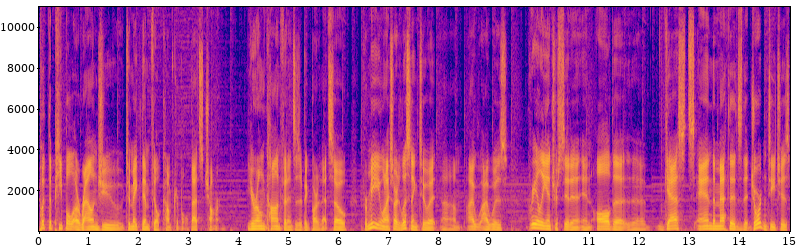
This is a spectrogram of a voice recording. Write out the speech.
put the people around you to make them feel comfortable. That's charm. Your own confidence is a big part of that. So for me, when I started listening to it, um, I, I was really interested in, in all the, the guests and the methods that Jordan teaches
